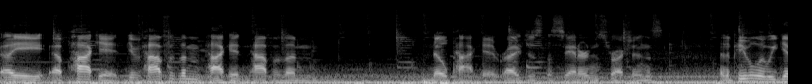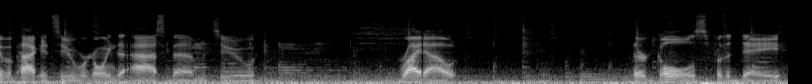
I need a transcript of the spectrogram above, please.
a, a packet, give half of them a packet and half of them no packet, right? Just the standard instructions. And the people that we give a packet to, we're going to ask them to write out their goals for the day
